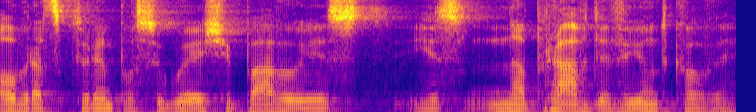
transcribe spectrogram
obraz, którym posługuje się Paweł, jest, jest naprawdę wyjątkowy.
